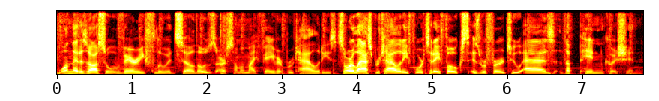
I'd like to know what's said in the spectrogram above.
one that is also very fluid. So those are some of my favorite brutalities. So our last brutality for today, folks, is referred to as the pin cushion.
